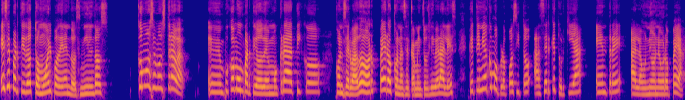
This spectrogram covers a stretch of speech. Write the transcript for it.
Ese partido tomó el poder en 2002. ¿Cómo se mostraba? Eh, como un partido democrático, conservador, pero con acercamientos liberales, que tenía como propósito hacer que Turquía entre a la Unión Europea.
